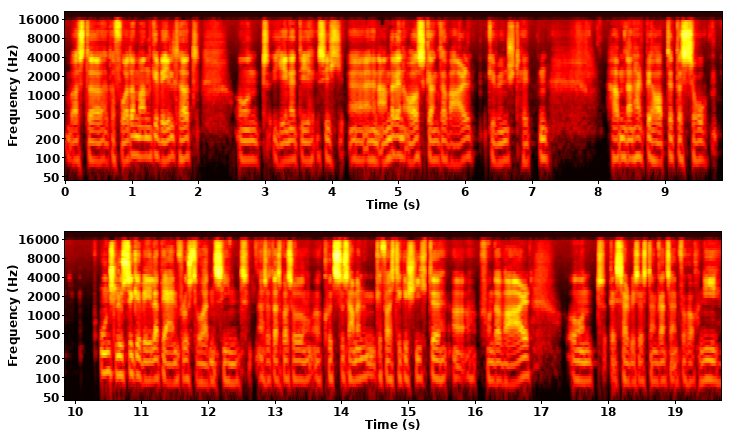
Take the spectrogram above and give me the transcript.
was der, der Vordermann gewählt hat. Und jene, die sich äh, einen anderen Ausgang der Wahl gewünscht hätten, haben dann halt behauptet, dass so unschlüssige Wähler beeinflusst worden sind. Also das war so äh, kurz zusammengefasst die Geschichte äh, von der Wahl und deshalb ist es dann ganz einfach auch nie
